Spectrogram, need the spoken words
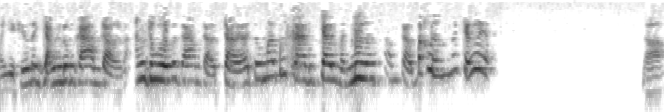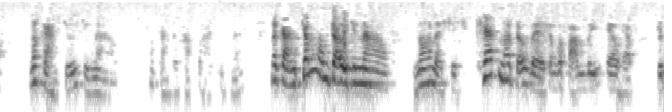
mà nhiều khi nó giận luôn cả ông trời, nó ăn thua với cả ông trời. Trời ơi, tôi mới bước ra đi chơi mà mưa ông trời bắt lương, nó chửi à. đó, nó càng chửi chừng nào, nó càng được học bài chừng nào. Nó càng chống ông trời chừng nào, nó lại sẽ khép nó trở về trong cái phạm vi eo hẹp. Rồi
